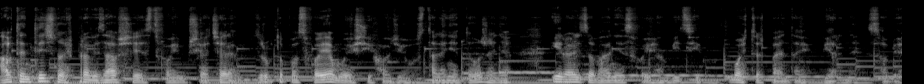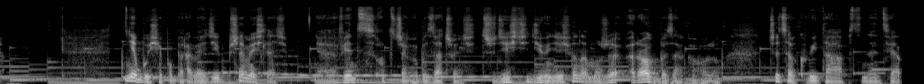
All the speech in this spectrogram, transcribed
Autentyczność prawie zawsze jest Twoim przyjacielem. Zrób to po swojemu, jeśli chodzi o ustalenie dążenia i realizowanie swoich ambicji. Bądź też pamiętaj wierny sobie. Nie bój się poprawiać i przemyśleć. E, więc od czego by zacząć? 30, 90, a może rok bez alkoholu? Czy całkowita abstynencja?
